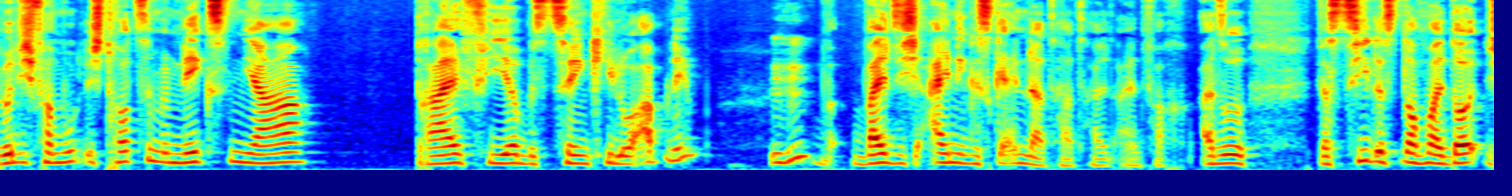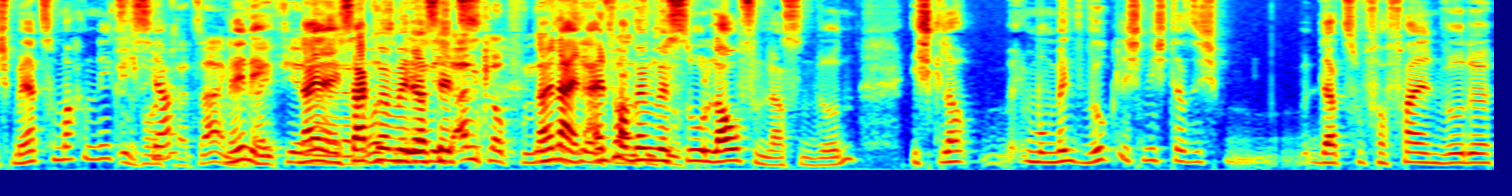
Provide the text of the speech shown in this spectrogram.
würde ich vermutlich trotzdem im nächsten Jahr drei, vier bis zehn Kilo abnehmen, w- weil sich einiges geändert hat halt einfach. Also das Ziel ist nochmal deutlich mehr zu machen nächstes Ich wollte Jahr. grad sagen, nee, drei, nee, vier, nein, nein, ich sag, wenn wir das jetzt, anklopfen, ne, nein, nein, einfach, wenn 24 wir es so laufen lassen würden. Ich glaube im Moment wirklich nicht, dass ich dazu verfallen würde,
